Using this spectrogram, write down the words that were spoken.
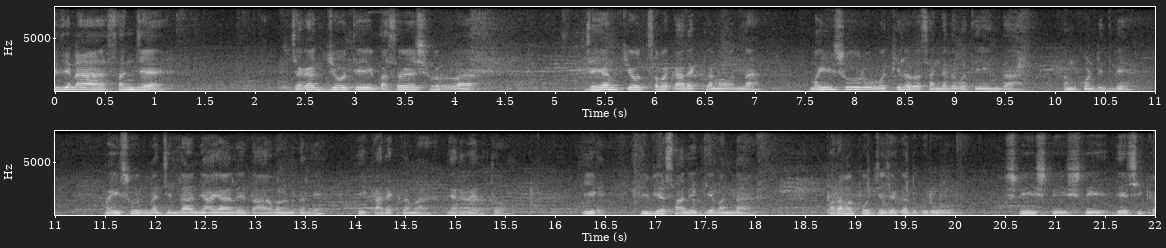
ಈ ದಿನ ಸಂಜೆ ಜಗಜ್ಯೋತಿ ಬಸವೇಶ್ವರರ ಜಯಂತ್ಯೋತ್ಸವ ಕಾರ್ಯಕ್ರಮವನ್ನು ಮೈಸೂರು ವಕೀಲರ ಸಂಘದ ವತಿಯಿಂದ ಹಮ್ಮಿಕೊಂಡಿದ್ವಿ. ಮೈಸೂರಿನ ಜಿಲ್ಲಾ ನ್ಯಾಯಾಲಯದ ಆವರಣದಲ್ಲಿ ಈ ಕಾರ್ಯಕ್ರಮ ನೆರವೇರಿತು. ಈ ದಿವ್ಯ ಸಾನ್ನಿಧ್ಯವನ್ನು ಪರಮಪೂಜ್ಯ ಜಗದ್ಗುರು ಶ್ರೀ ಶ್ರೀ ಶ್ರೀ ದೇಶಿಕ,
